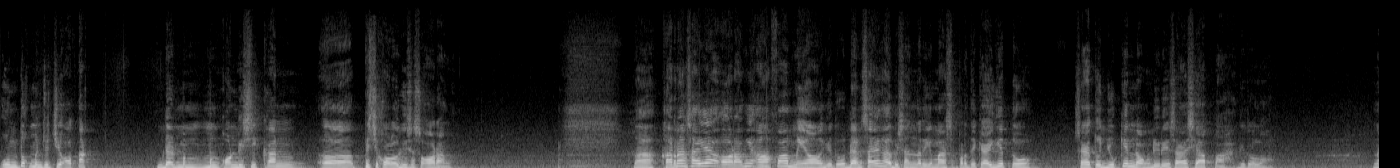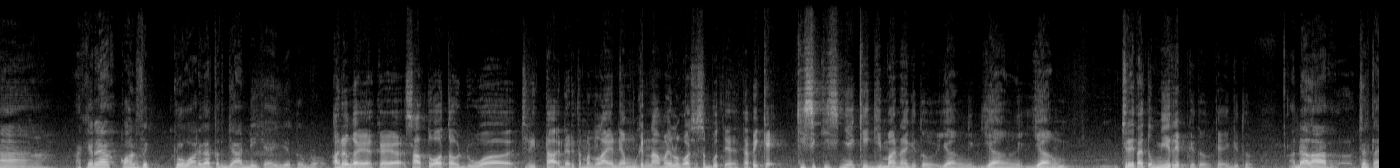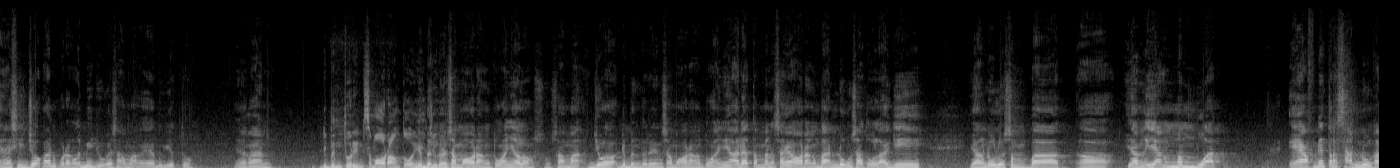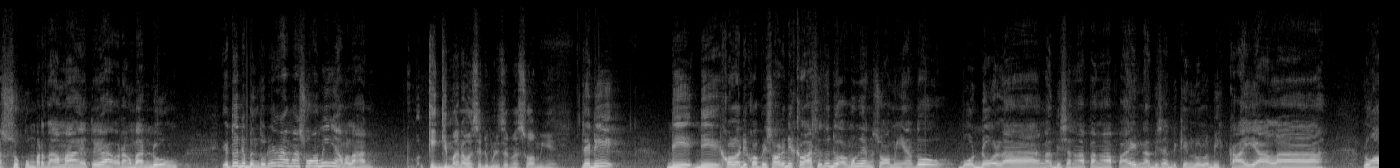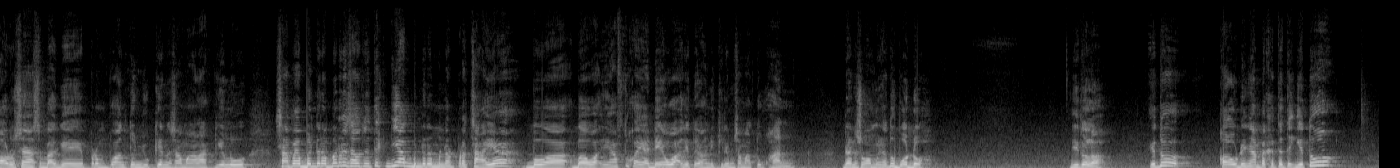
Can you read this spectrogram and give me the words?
untuk mencuci otak dan mengkondisikan eh, psikologi seseorang. Nah, karena saya orangnya alpha male gitu, dan saya nggak bisa nerima seperti kayak gitu, saya tunjukin dong diri saya siapa gitu loh. Nah, akhirnya konflik keluarga terjadi kayak gitu, bro. ada nggak ya kayak satu atau dua cerita dari teman lain yang mungkin namanya lo nggak usah sebut ya tapi kayak kisi-kisinya kayak gimana gitu yang yang yang cerita itu mirip gitu kayak gitu Adalah ceritanya si Jo kan kurang lebih juga sama kayak begitu, ya kan? Dibenturin sama orang tuanya dibenturin juga. sama orang tuanya loh. Sama Jo dibenturin sama orang tuanya. Ada teman saya orang Bandung satu lagi yang dulu sempat eh, yang yang membuat EF ini tersandung kasus hukum pertama itu ya orang Bandung. Itu dibenturin sama suaminya malahan. Kayak gimana masa dibenturin sama suaminya? Jadi di di kalau di kopi sore di kelas itu diomongin suaminya tuh bodoh lah nggak bisa ngapa-ngapain nggak bisa bikin lu lebih kaya lah lu harusnya sebagai perempuan tunjukin sama laki lu. Sampai bener-bener satu titik dia bener-bener percaya bahwa bahwa IAF tuh kayak dewa gitu yang dikirim sama Tuhan. Dan suaminya tuh bodoh. Gitu loh. Itu kalau udah nyampe ke titik itu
